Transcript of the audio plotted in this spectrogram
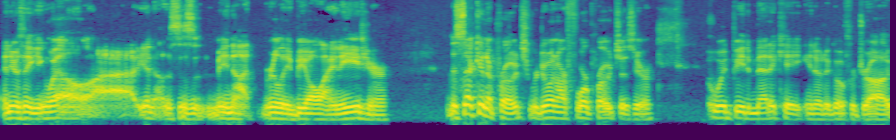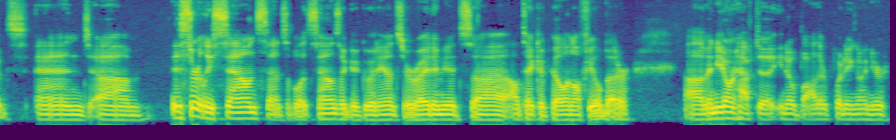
And you're thinking well uh, you know this is may not really be all i need here. The second approach we're doing our four approaches here would be to medicate you know to go for drugs. And um, it certainly sounds sensible. It sounds like a good answer, right? I mean, it's uh, I'll take a pill and I'll feel better, um, and you don't have to, you know, bother putting on your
